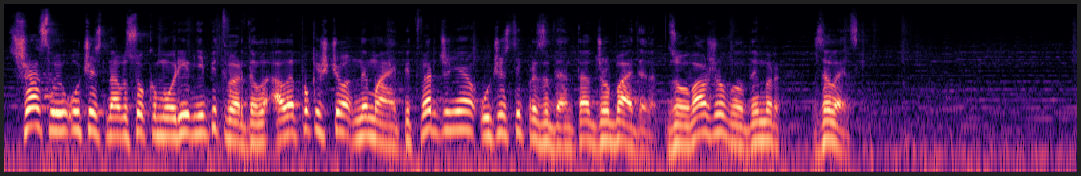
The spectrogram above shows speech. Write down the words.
США свою участь на високому рівні підтвердили, але поки що немає підтвердження участі президента Джо Байдена. Зауважив Володимир Зеленський.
